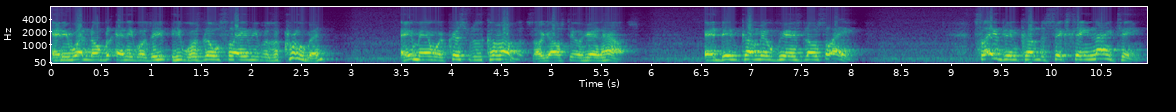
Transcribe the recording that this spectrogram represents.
And he wasn't no, and he was, he, he was no slave, he was a crewman. Amen, with Christopher Columbus. So y'all still here in the house. And didn't come over here as no slave. Slave didn't come to 1619.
